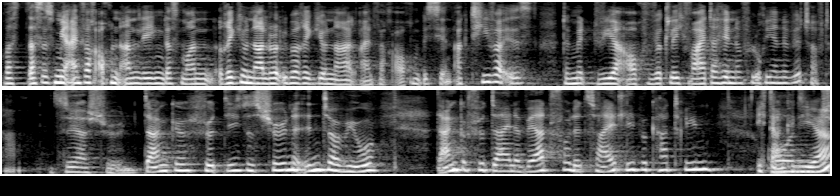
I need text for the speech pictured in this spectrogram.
was, das ist mir einfach auch ein Anliegen, dass man regional oder überregional einfach auch ein bisschen aktiver ist, damit wir auch wirklich weiterhin eine florierende Wirtschaft haben. Sehr schön. Danke für dieses schöne Interview. Danke für deine wertvolle Zeit, liebe Katrin. Ich danke Und dir.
